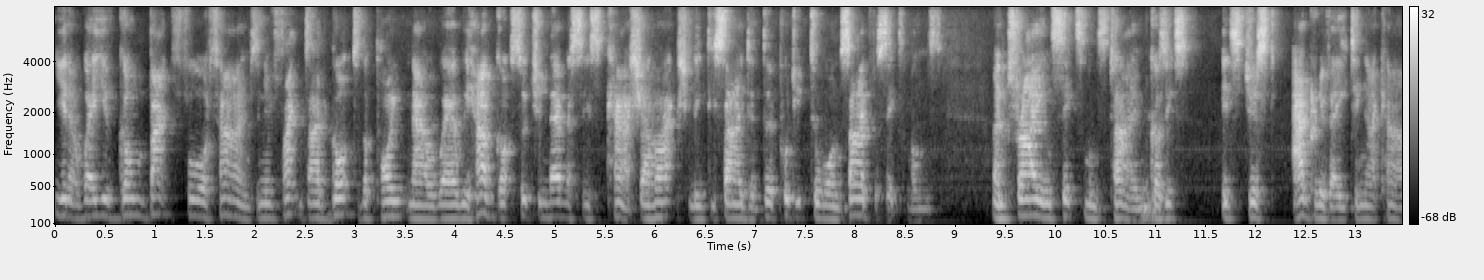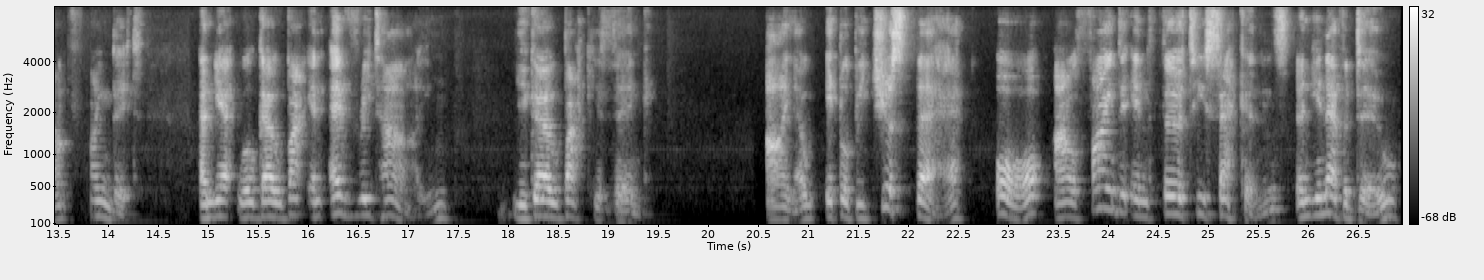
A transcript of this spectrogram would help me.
you know where you've gone back four times. And in fact i've got to the point now where we have got such a nemesis cache. I've actually decided to put it to one side for six months and try in six months' time because it's it's just aggravating. I can't find it, and yet we'll go back, and every time you go back, you think, I know it'll be just there, or I'll find it in thirty seconds, and you never do.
